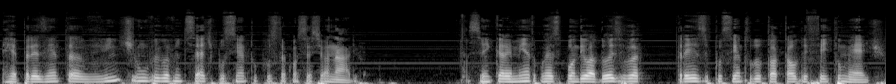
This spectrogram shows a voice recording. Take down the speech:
representa 21,27% do custo da concessionária. Seu incremento correspondeu a 2,13% do total do efeito médio.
